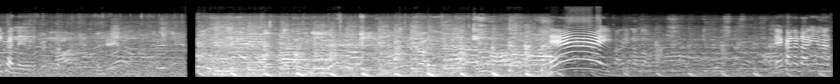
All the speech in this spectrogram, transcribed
এইখানে এখানে দাঁড়িয়ে না।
